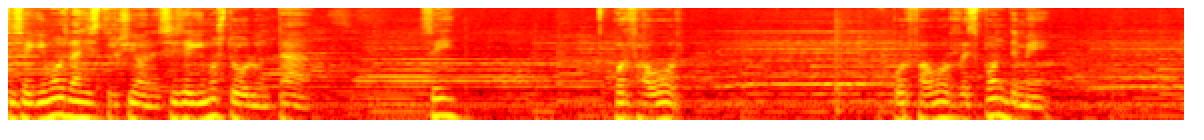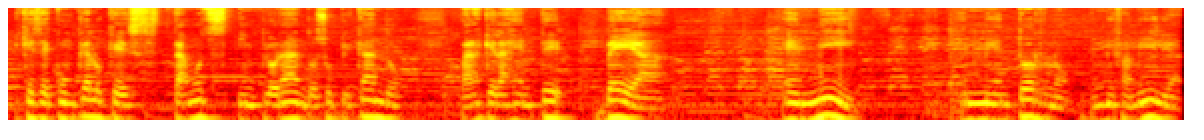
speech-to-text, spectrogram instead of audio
si seguimos las instrucciones, si seguimos tu voluntad, ¿sí? Por favor, por favor, respóndeme que se cumpla lo que estamos implorando, suplicando, para que la gente vea en mí, en mi entorno, en mi familia,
